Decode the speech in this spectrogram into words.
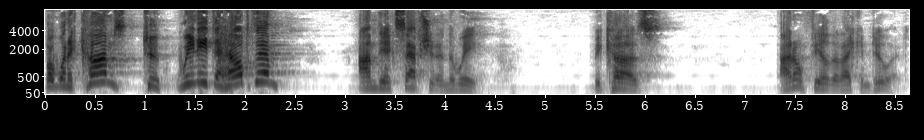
But when it comes to we need to help them, I'm the exception in the we. Because I don't feel that I can do it.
